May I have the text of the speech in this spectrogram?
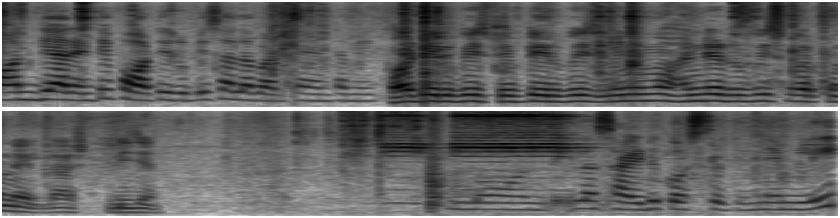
నాన్ గ్యారంటీ ఫార్టీ రూపీస్ అలా పడతాయంట మీకు. Forty rupees fifty rupees minimum hundred rupees వరకు ఉన్నాయి లాస్ట్ డిజైన్. బాగుంది. ఇలా సైడ్కి వస్తుంది నెమ్లీ.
